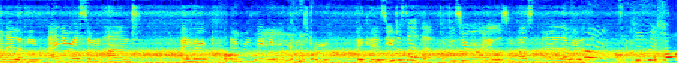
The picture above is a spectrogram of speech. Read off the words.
and I love you and you're awesome and I hope everything you want comes true because you deserve it because you're a really awesome person and I love you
